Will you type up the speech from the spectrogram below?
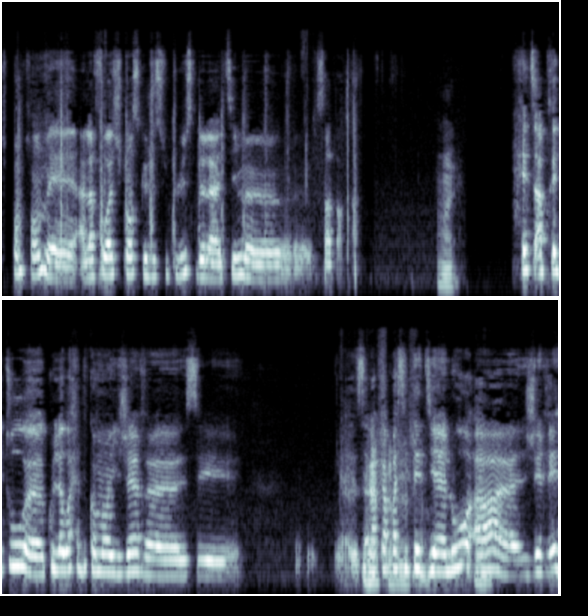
Je comprends, mais à la fois, je pense que je suis plus de la team euh, Satan. Ouais. حيت après tout, euh, كل واحد comment il gère euh, ses... c'est Bien la sûr, capacité bien sûr. d'Yellow à euh, gérer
